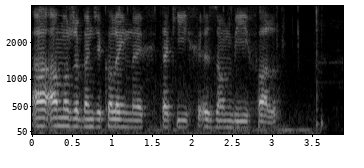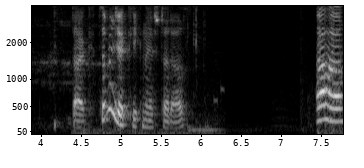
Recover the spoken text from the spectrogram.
a, a może będzie kolejnych takich zombie fal. Tak, co będzie jak kliknę jeszcze raz? Aha,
